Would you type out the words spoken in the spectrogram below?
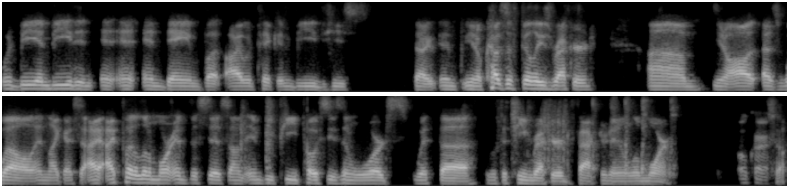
would be Embiid and, and, and Dame, but I would pick Embiid. He's, uh, and, you know, because of Philly's record, um, you know, all, as well. And like I said, I, I, put a little more emphasis on MVP postseason awards with the uh, with the team record factored in a little more. Okay. So,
